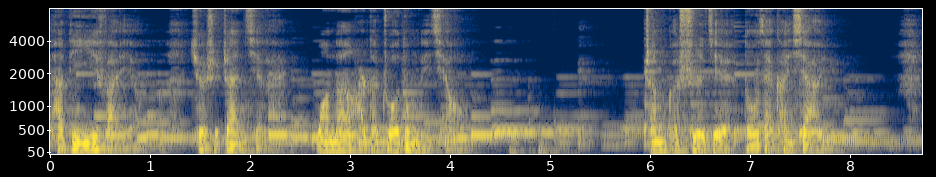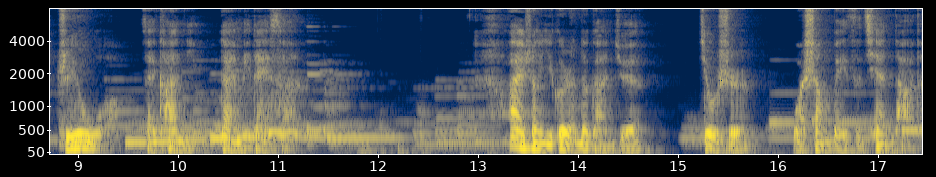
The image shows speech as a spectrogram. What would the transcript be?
他第一反应却是站起来往男孩的桌洞里瞧。整个世界都在看下雨，只有我在看你带没带伞。爱上一个人的感觉，就是。我上辈子欠他的，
